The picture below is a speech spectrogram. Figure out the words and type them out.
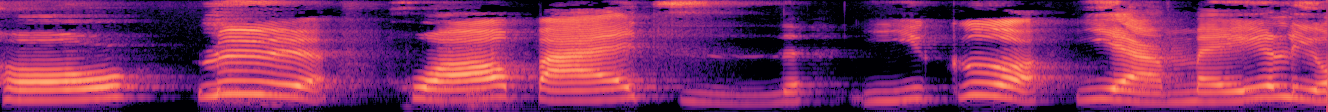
红、绿、黄、白、紫，一个也没留。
